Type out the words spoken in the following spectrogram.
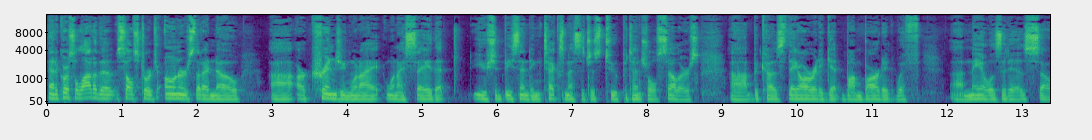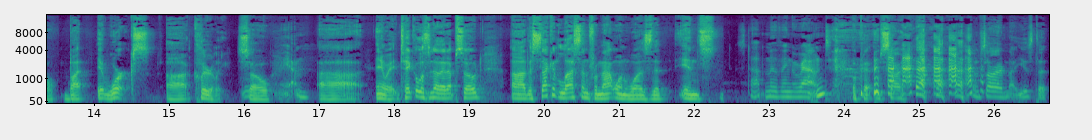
And of course, a lot of the self storage owners that I know uh, are cringing when I when I say that you should be sending text messages to potential sellers uh, because they already get bombarded with uh, mail as it is. So, but it works uh, clearly. So, yeah. Uh, anyway, take a listen to that episode. Uh, the second lesson from that one was that in stop moving around. okay, I'm sorry. I'm sorry. I'm not used to it.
